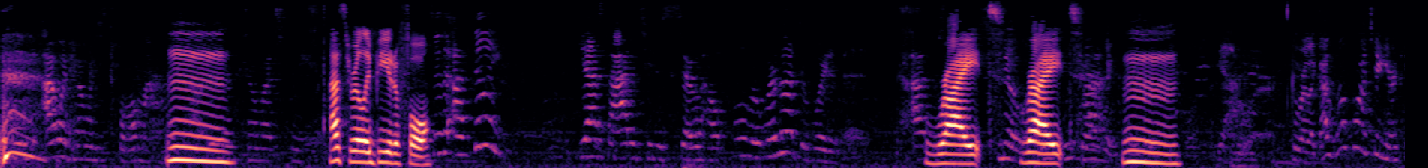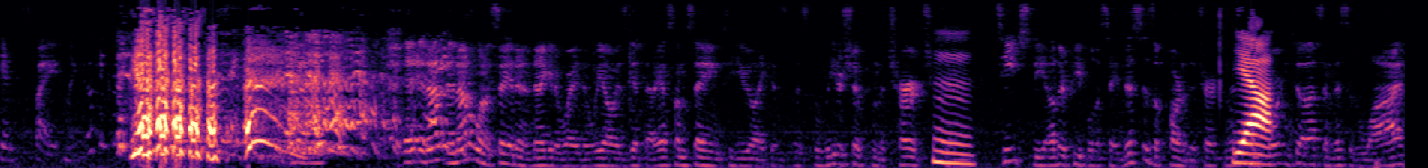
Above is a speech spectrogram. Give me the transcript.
I went home and just bawled my eyes. out. Mm. It so much to me. That's really beautiful. So that I feel like, yes, the attitude is so helpful, but we're not devoid of it. I- Right, No, right. we Mm. people Yeah. Who are like, I love watching your kids fight. I'm like, okay, great. and, and, I, and I don't want to say it in a negative way that we always get that. I guess I'm saying to you, like, as, as the leadership from the church, Hmm. teach the other people to say, this is a part of the church, and this Yeah. is important to us, and this is why.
